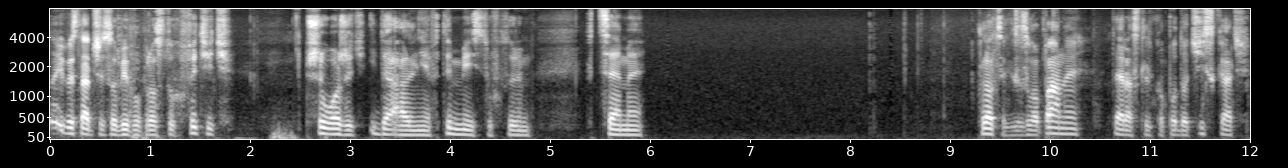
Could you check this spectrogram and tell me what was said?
No i wystarczy sobie po prostu chwycić, przyłożyć idealnie w tym miejscu, w którym chcemy. Klocek złapany, teraz tylko podociskać.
